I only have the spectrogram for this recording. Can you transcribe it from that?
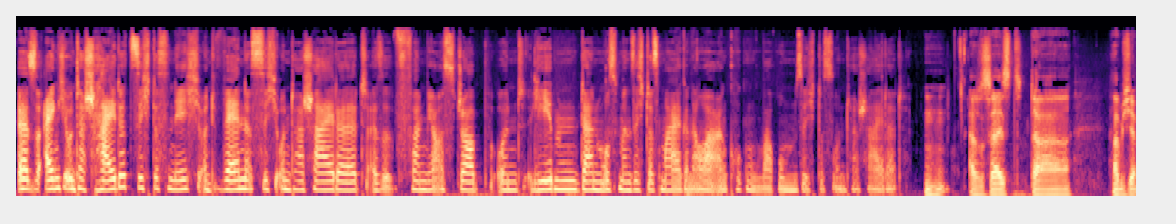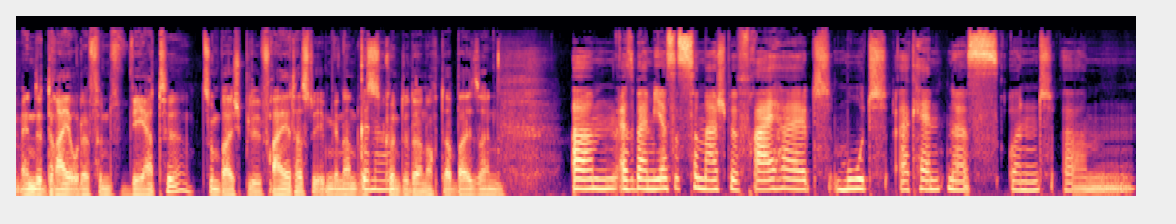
also eigentlich unterscheidet sich das nicht und wenn es sich unterscheidet, also von mir aus Job und Leben, dann muss man sich das mal genauer angucken, warum sich das unterscheidet. Mhm. Also das heißt, da habe ich am Ende drei oder fünf Werte, zum Beispiel Freiheit hast du eben genannt. Was genau. könnte da noch dabei sein? Ähm, also bei mir ist es zum Beispiel Freiheit, Mut, Erkenntnis und ähm,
